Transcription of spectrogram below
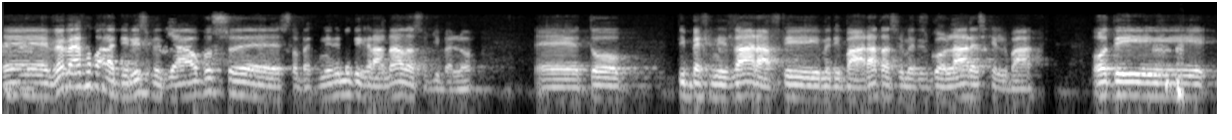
Ε, βέβαια, έχω παρατηρήσει, παιδιά, όπως ε, στο παιχνίδι με τη Γρανάδα στο κύπελο, ε, το, την παιχνιδάρα αυτή με την παράταση, με τις γκολάρες κλπ. Ότι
